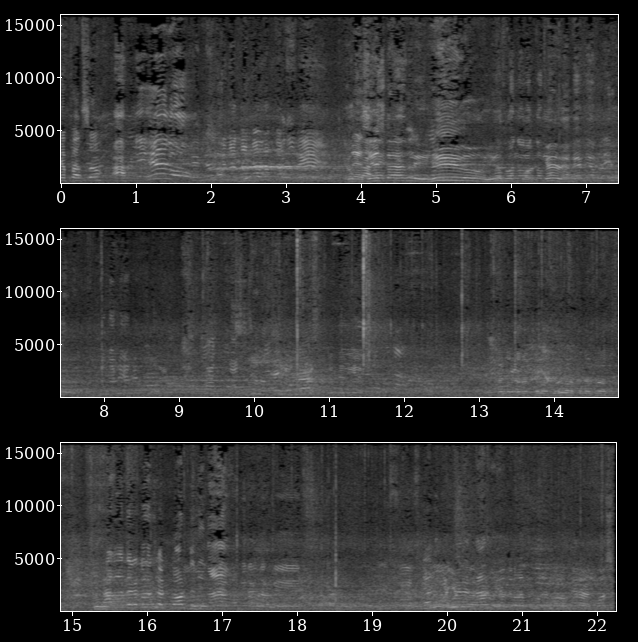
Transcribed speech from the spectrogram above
¿Qué pasó? Me siento afligido. ¿Y eso por qué? ve? Vamos a reconocer el porte ni. Ya no me nada, yo no le pude reconocer a la cosa.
